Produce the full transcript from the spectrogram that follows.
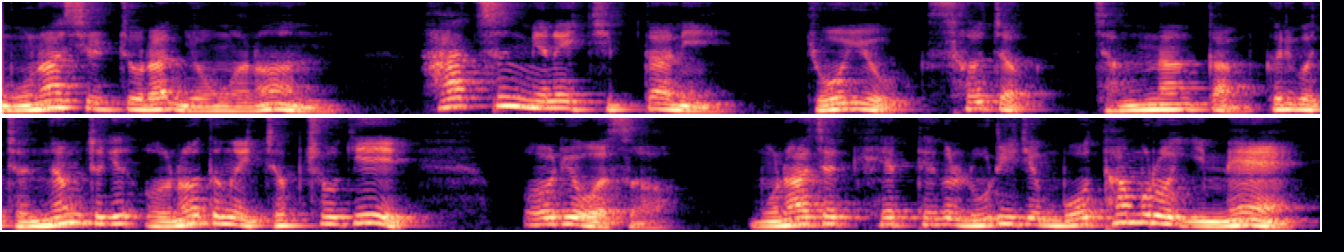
문화실조란 용어는 하층민의 집단이 교육, 서적, 장난감, 그리고 전형적인 언어 등의 접촉이 어려워서 문화적 혜택을 누리지 못함으로 인해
